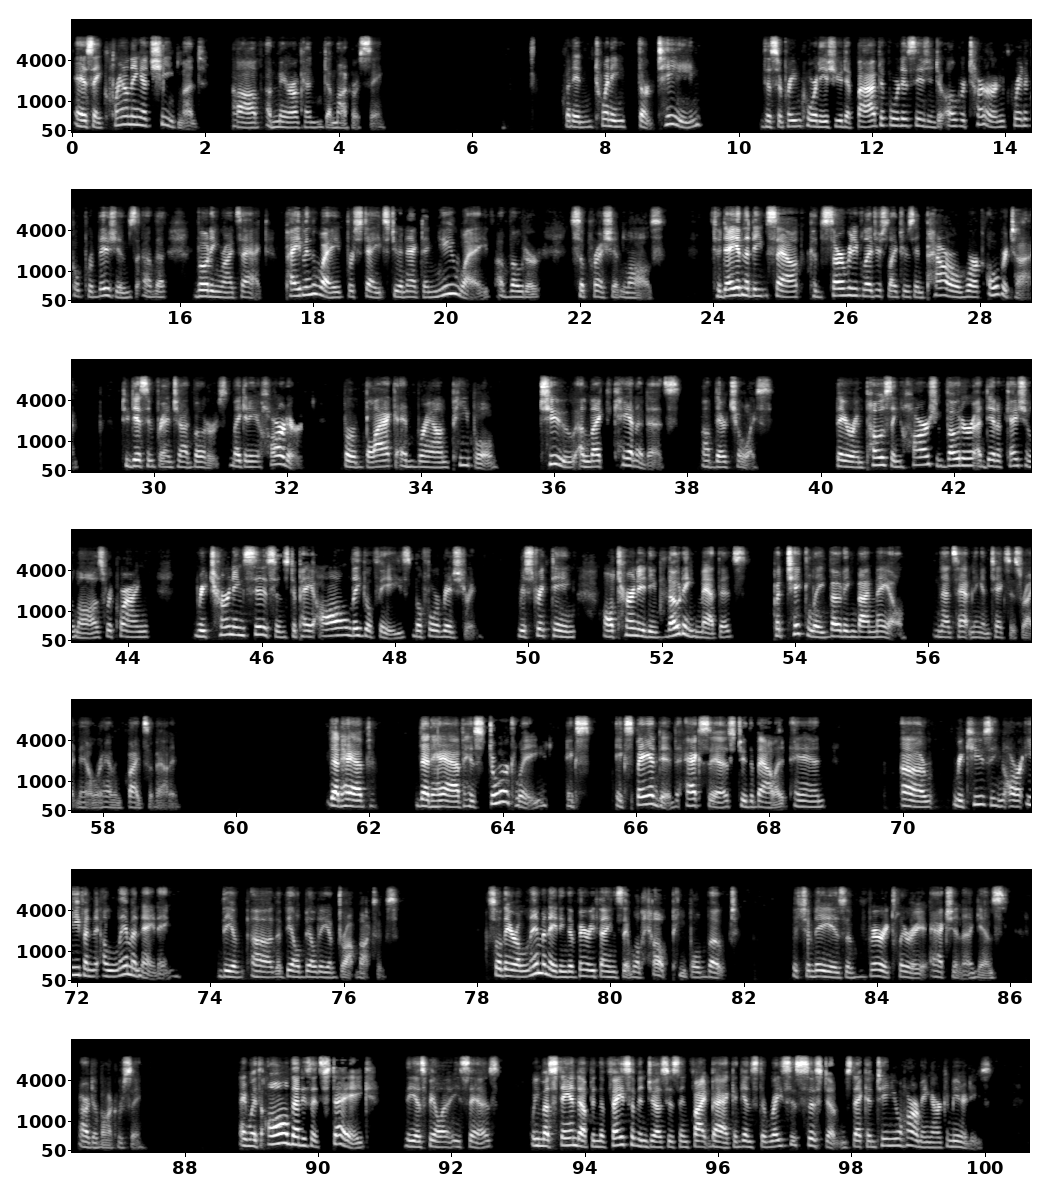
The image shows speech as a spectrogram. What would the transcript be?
as a crowning achievement of American democracy. But in 2013, the Supreme Court issued a five to four decision to overturn critical provisions of the Voting Rights Act, paving the way for states to enact a new wave of voter suppression laws. Today in the Deep South, conservative legislatures in power work overtime to disenfranchise voters, making it harder for black and brown people to elect candidates of their choice. They are imposing harsh voter identification laws requiring returning citizens to pay all legal fees before registering, restricting alternative voting methods, particularly voting by mail. And that's happening in Texas right now. We're having fights about it. That have that have historically ex- expanded access to the ballot and uh, recusing or even eliminating the uh, the availability of drop boxes. So they're eliminating the very things that will help people vote, which to me is a very clear action against our democracy. And with all that is at stake, the SPLC says, we must stand up in the face of injustice and fight back against the racist systems that continue harming our communities.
